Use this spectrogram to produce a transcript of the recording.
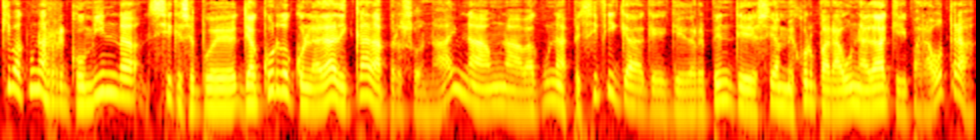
¿Qué, vacunas recomienda, si es que se puede, de acuerdo con la edad de cada persona? ¿Hay una, una vacuna específica que, que de repente sea mejor para una edad que para otra?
